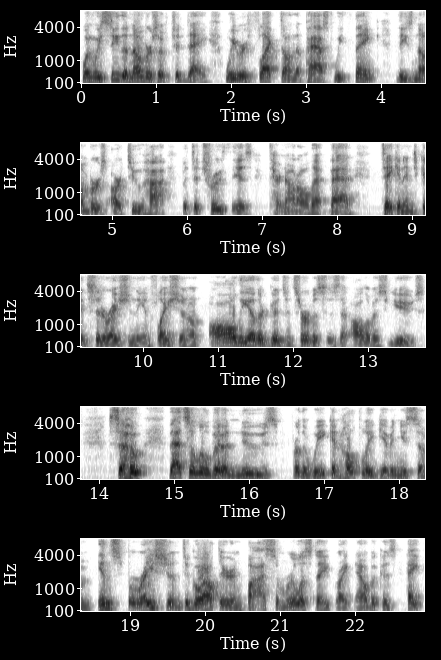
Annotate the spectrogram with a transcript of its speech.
when we see the numbers of today, we reflect on the past. We think these numbers are too high, but the truth is they're not all that bad, taking into consideration the inflation on all the other goods and services that all of us use. So that's a little bit of news for the week and hopefully giving you some inspiration to go out there and buy some real estate right now because, hey,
